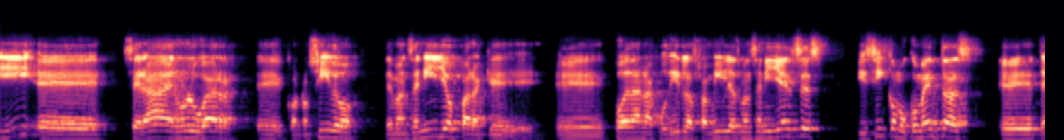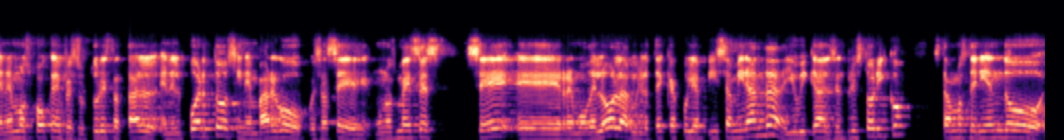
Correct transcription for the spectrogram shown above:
y eh, será en un lugar eh, conocido de Manzanillo para que eh, puedan acudir las familias manzanillenses. Y sí, como comentas, tenemos poca infraestructura estatal en el puerto, sin embargo, pues hace unos meses se remodeló la biblioteca Julia Pisa Miranda, ahí ubicada en el centro histórico. Estamos teniendo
